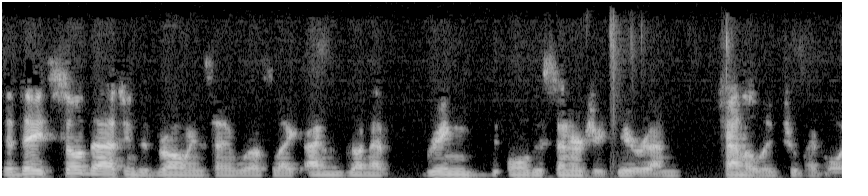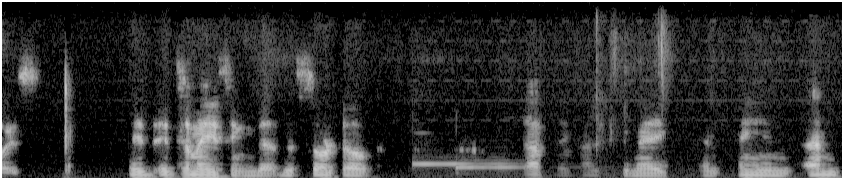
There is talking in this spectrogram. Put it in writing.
they saw that in the drawings and was like, I'm gonna bring all this energy here and channel it through my voice. It, it's amazing that the sort of stuff they managed to make, and and, and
